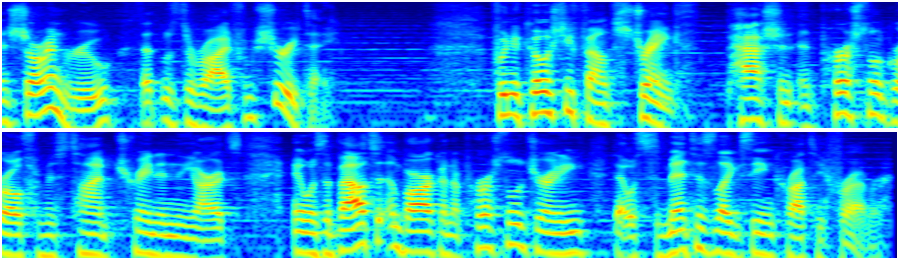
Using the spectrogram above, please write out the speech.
and Shorin-ryu, that was derived from Shurite. Funakoshi found strength, passion, and personal growth from his time training in the arts and was about to embark on a personal journey that would cement his legacy in karate forever.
